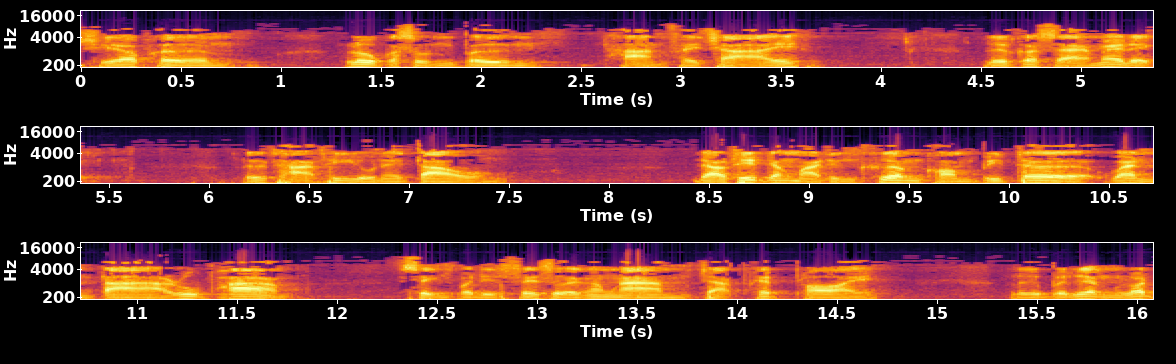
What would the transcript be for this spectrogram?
เชื้อเพลิง ลูกกระสุนปืนฐานไฟฉาย หรือกระแสแม่เหล็ก หรือฐานที่อยู่ในเตา ดาวอาทิตย์ยังหมายถึงเครื่องคอมพิวเตอร์ แว่นตา รูปภาพ สิ่งประดิษฐ์สวยๆงามๆจากเพชรพลอย หรือเป็นเรื่องรถ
